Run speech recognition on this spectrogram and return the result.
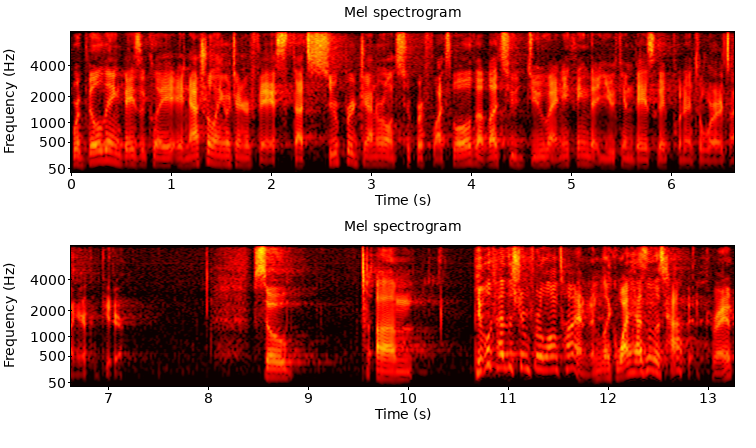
We're building basically a natural language interface that's super general and super flexible that lets you do anything that you can basically put into words on your computer. So um, people have had this dream for a long time, and like, why hasn't this happened, right?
